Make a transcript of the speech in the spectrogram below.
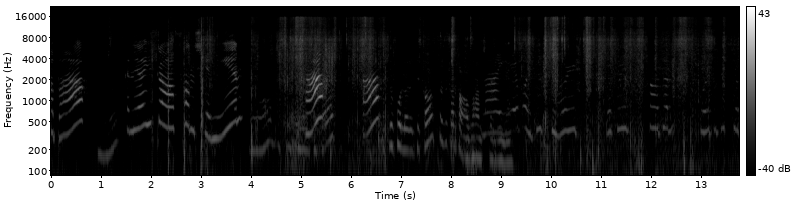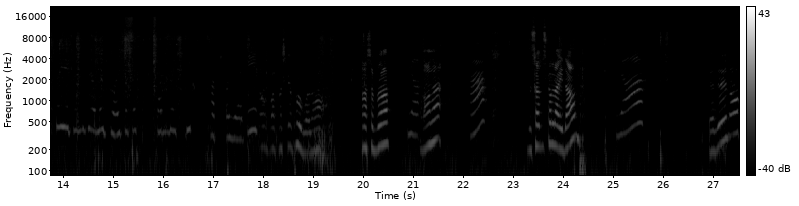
Pappa, kan jeg ta hansken min? Hæ? Hæ? Du får deg ikke kaldt, så du kan ta av hanskene Nei, jeg får ikke tørt. Jeg får ta den går på det kjøpet i det den nesten fatt og Ja, Pappa skal prøve nå. Passer bra. Ja. Anne, Hæ? du sa du skal lay down. Ja. Skal du nå?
